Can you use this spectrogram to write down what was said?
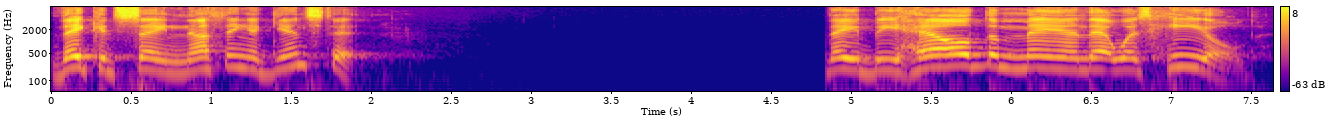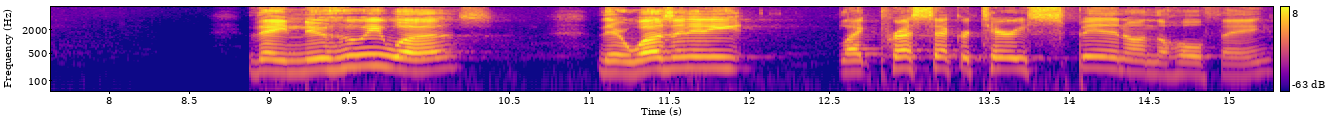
They could say nothing against it. They beheld the man that was healed. They knew who he was. There wasn't any like press secretary spin on the whole thing.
